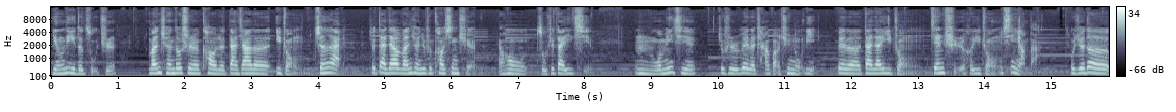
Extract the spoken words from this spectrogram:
盈利的组织，完全都是靠着大家的一种真爱，就大家完全就是靠兴趣，然后组织在一起。嗯，我们一起就是为了茶馆去努力，为了大家一种坚持和一种信仰吧。我觉得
